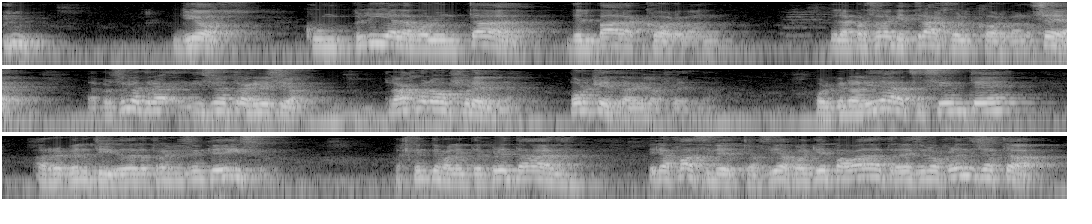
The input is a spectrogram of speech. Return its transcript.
Dios cumplía la voluntad del Bala Korban, de la persona que trajo el corban. O sea, la persona hizo una transgresión, trajo una ofrenda. ¿Por qué trae la ofrenda? Porque en realidad se siente arrepentido de la transgresión que hizo. La gente malinterpreta, ah, era fácil esto, hacía cualquier pavada, traes una ofrenda y ya está.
